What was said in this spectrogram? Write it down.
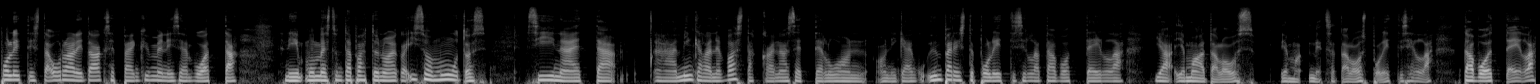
poliittista uraani taaksepäin kymmenisen vuotta, niin mun mielestä on tapahtunut aika iso muutos siinä, että ää, minkälainen vastakkainasettelu on, on ikään kuin ympäristöpoliittisilla tavoitteilla ja, ja maatalous ja metsätalouspoliittisilla tavoitteilla.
